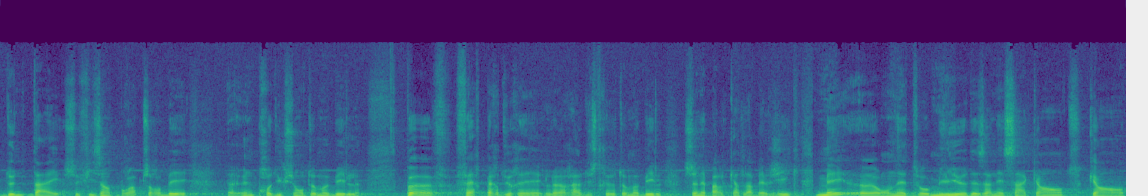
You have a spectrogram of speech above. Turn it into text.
d'une taille suffisante pour absorber une production automobile peuvent faire perdurer leur industrie automobile. Ce n'est pas le cas de la Belgique. Mais euh, on est au milieu des années 50 quand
